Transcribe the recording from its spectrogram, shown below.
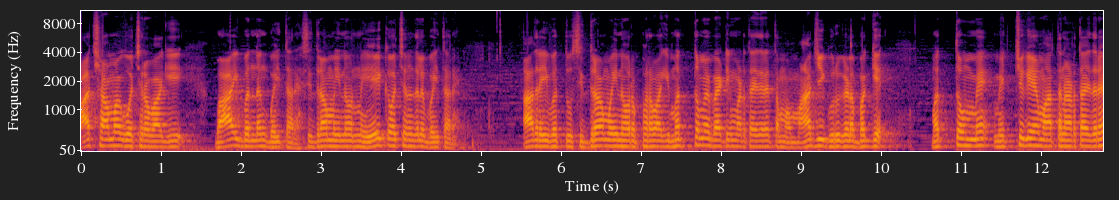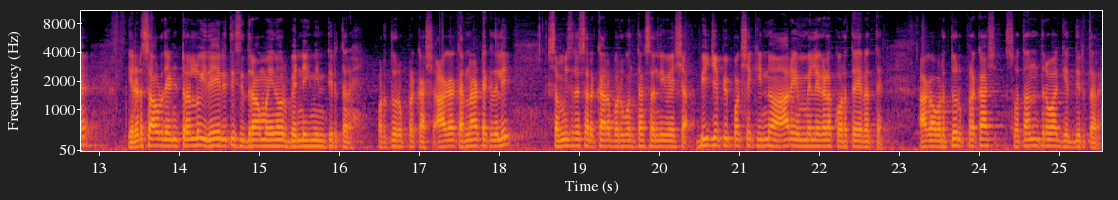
ವಾಚಾಮಗೋಚರವಾಗಿ ಬಾಯಿ ಬಂದಂಗೆ ಬೈತಾರೆ. ಸಿದ್ದರಾಮಯ್ಯನವ್ರನ್ನ ಏಕವಚನದಲ್ಲೇ ಬೈತಾರೆ. ಆದರೆ ಇವತ್ತು ಸಿದ್ದರಾಮಯ್ಯನವರ ಪರವಾಗಿ ಮತ್ತೊಮ್ಮೆ ಬ್ಯಾಟಿಂಗ್ ಮಾಡ್ತಾ ಇದ್ದಾರೆ. ತಮ್ಮ ಮಾಜಿ ಗುರುಗಳ ಬಗ್ಗೆ ಮತ್ತೊಮ್ಮೆ ಮೆಚ್ಚುಗೆ ಮಾತನಾಡ್ತಾ ಇದ್ದಾರೆ. ಎರಡು ಸಾವಿರದ ಎಂಟರಲ್ಲೂ ಇದೇ ರೀತಿ ಸಿದ್ದರಾಮಯ್ಯನವರು ಬೆನ್ನಿಗೆ ನಿಂತಿರ್ತಾರೆ. ವರ್ತೂರು ಪ್ರಕಾಶ್. ಆಗ ಕರ್ನಾಟಕದಲ್ಲಿ ಸಮ್ಮಿಶ್ರ ಸರ್ಕಾರ ಬರುವಂತಹ ಸನ್ನಿವೇಶ. ಬಿ ಜೆ ಪಿ ಪಕ್ಷಕ್ಕೆ ಇನ್ನೂ ಆರು ಎಂ ಎಲ್ ಎಗಳ ಕೊರತೆ ಇರುತ್ತೆ. ಆಗ ವರ್ತೂರು ಪ್ರಕಾಶ್ ಸ್ವತಂತ್ರವಾಗಿ ಗೆದ್ದಿರ್ತಾರೆ.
